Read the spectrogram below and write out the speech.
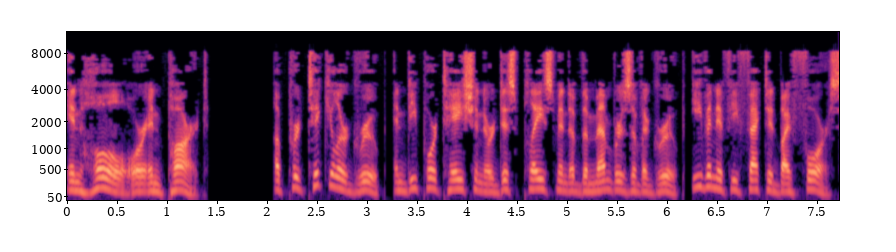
in whole or in part, a particular group, and deportation or displacement of the members of a group, even if effected by force,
